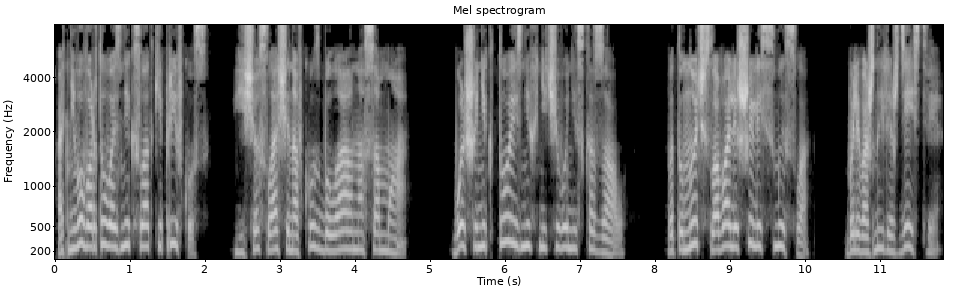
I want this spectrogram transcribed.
От него во рту возник сладкий привкус. Еще слаще на вкус была она сама. Больше никто из них ничего не сказал. В эту ночь слова лишились смысла. Были важны лишь действия.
